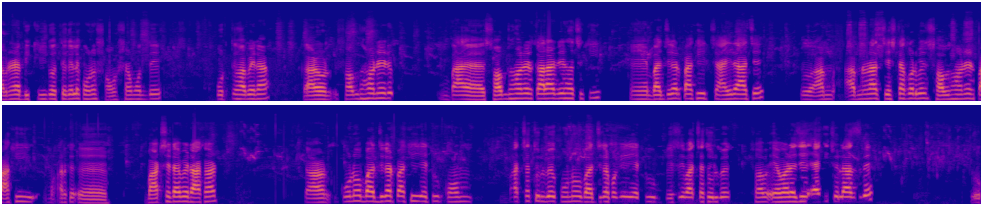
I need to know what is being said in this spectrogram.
আপনারা বিক্রি করতে গেলে কোনো সমস্যার মধ্যে পড়তে হবে না। কারণ সব ধরনের সব ধরনের কালারের হচ্ছে কি বাজিকার পাখির চাহিদা আছে। তো আপনারা চেষ্টা করবেন সব ধরনের পাখি বার্ড সেটাপে রাখার। কারণ কোনো বাজিকার পাখি একটু কম বাচ্চা তুলবে, কোনো বাজিকার পাখি একটু বেশি বাচ্চা তুলবে, সব এভারেজে একই চলে আসবে। তো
